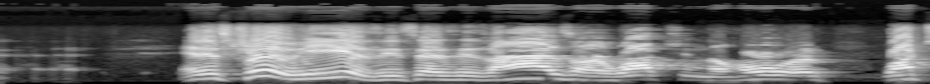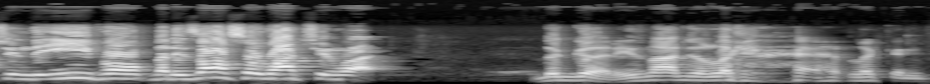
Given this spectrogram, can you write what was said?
and it's true, He is. He says His eyes are watching the whole earth, watching the evil, but He's also watching what? The good. He's not just looking at, looking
